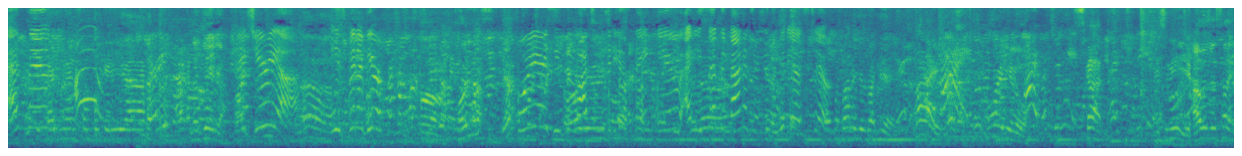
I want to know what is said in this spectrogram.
Edmund. Edmund from Bukeria, Nigeria. Nigeria. He's been a viewer for how long? Uh, for us? Yeah. Four years he's been watching the videos. Thank you. And he said the managers in the videos too. The manager's right here. Hi. Hi. How are you? Hi, what's your name? Scott. Nice to meet you. Nice to meet you. I was just telling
